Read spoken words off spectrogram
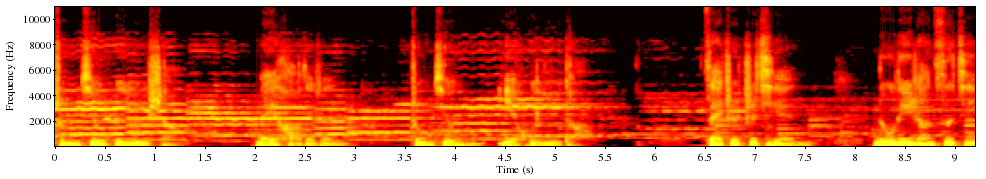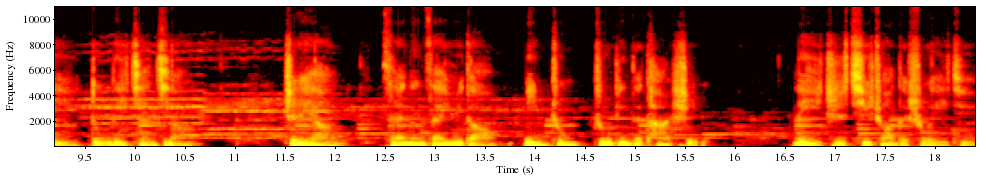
终究会遇上，美好的人终究也会遇到。在这之前，努力让自己独立坚强，这样才能在遇到命中注定的他时，理直气壮地说一句：“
